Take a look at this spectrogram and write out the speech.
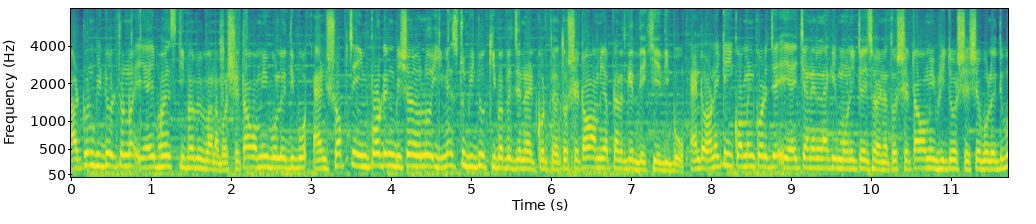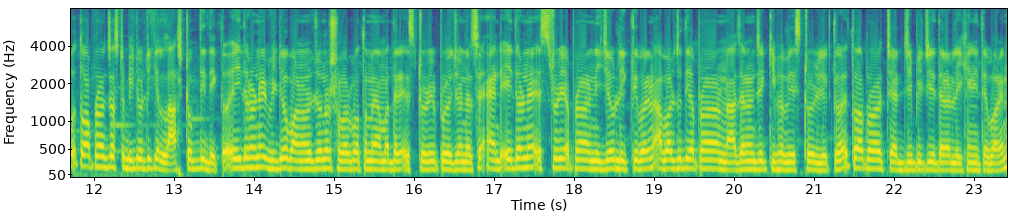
কার্টুন ভিডিওর জন্য এআই ভয়েস কীভাবে বানাবো, সেটাও আমি বলে দিব। অ্যান্ড সবচেয়ে ইম্পর্টেন্ট বিষয় হলো ইমেজ টু ভিডিও কীভাবে জেনারেট করতে হয়, তো সেটাও আমি আপনাদেরকে দেখিয়ে দিব। অ্যান্ড অনেকেই কমেন্ট করে যে এআই চ্যানেল নাকি মনিটাইজ হয় না, তো সেটাও আমি ভিডিও শেষে বলে দিব। তো আপনারা জাস্ট ভিডিওটিকে লাস্ট অব্দি দেখতে এই ধরনের ভিডিও বানানোর জন্য সবার প্রথমে আমাদের স্টোরির প্রয়োজন আছে। অ্যান্ড এই ধরনের স্টোরি আপনারা নিজেও লিখতে পারেন। আবার যদি আপনারা না জানেন যে কীভাবে স্টোরি লিখতে হয়, তো আপনারা চ্যাট জিপিটি দ্বারা লিখে নিতে পারেন।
